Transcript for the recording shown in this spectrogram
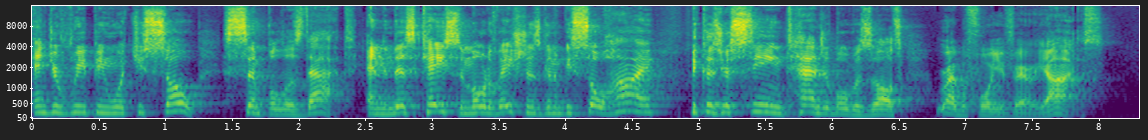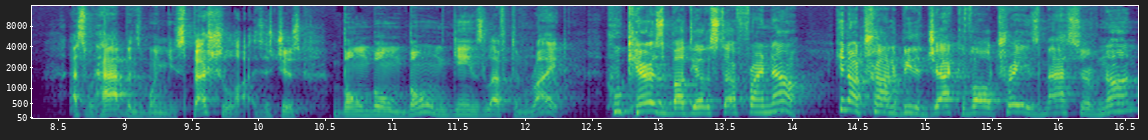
and you're reaping what you sow. Simple as that. And in this case, the motivation is going to be so high because you're seeing tangible results right before your very eyes. That's what happens when you specialize. It's just boom, boom, boom, gains left and right. Who cares about the other stuff right now? You're not trying to be the jack of all trades, master of none.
